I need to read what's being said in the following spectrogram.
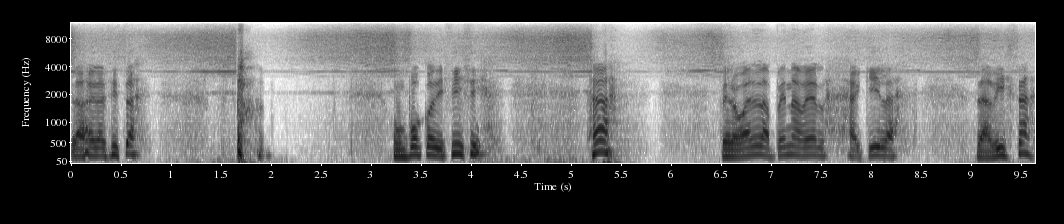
La verdad sí está un poco difícil. Ah, Pero vale la pena ver aquí la, la vista.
